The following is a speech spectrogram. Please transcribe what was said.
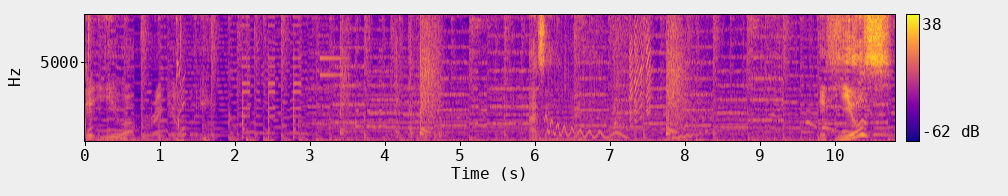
Get you up regularly. That's not of. It heals?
